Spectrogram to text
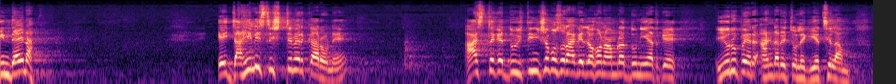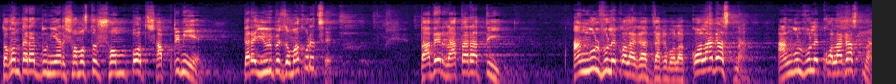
ঋণ দেয় না। এই জাহিলি সিস্টেমের কারণে আজ থেকে দুই, তিনশো বছর আগে যখন আমরা দুনিয়াকে ইউরোপের আন্ডারে চলে গিয়েছিলাম, তখন তারা দুনিয়ার সমস্ত সম্পদ সাপটি নিয়ে তারা ইউরোপে জমা করেছে। তাদের রাতারাতি আঙ্গুল ফুলে কলা গাছ যাকে বলা কলা গাছ না, আঙ্গুল ফুলে কলা গাছ না।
